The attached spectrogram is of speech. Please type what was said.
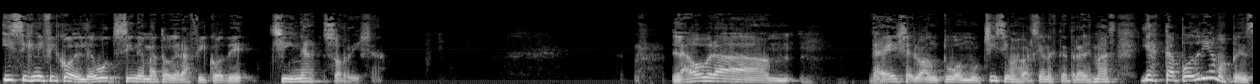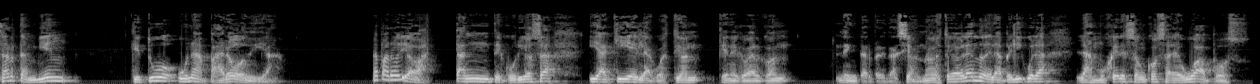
Y significó el debut cinematográfico de China Zorrilla. La obra mm, de Eichelbaum tuvo muchísimas versiones teatrales más y hasta podríamos pensar también que tuvo una parodia. Una parodia bastante curiosa y aquí la cuestión tiene que ver con la interpretación, ¿no? Estoy hablando de la película Las mujeres son cosa de guapos.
